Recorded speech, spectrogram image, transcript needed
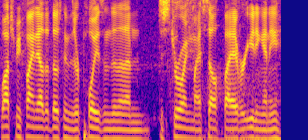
Watch me find out that those things are poisoned and then I'm destroying myself by ever eating any.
